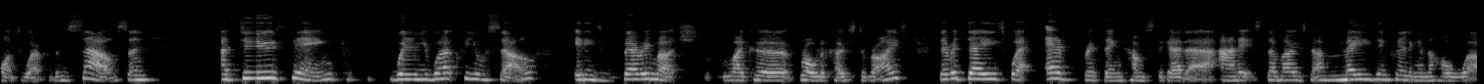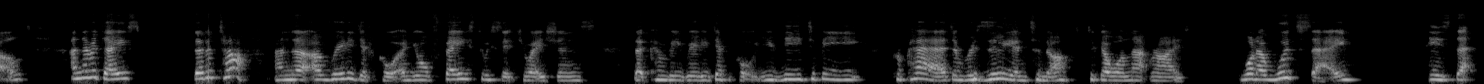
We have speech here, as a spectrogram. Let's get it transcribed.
want to work for themselves. And I do think when you work for yourself, it is very much like a roller coaster ride. There are days where everything comes together and it's the most amazing feeling in the whole world. And there are days that are tough and that are really difficult, and you're faced with situations that can be really difficult. You need to be prepared and resilient enough to go on that ride. What I would say is that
